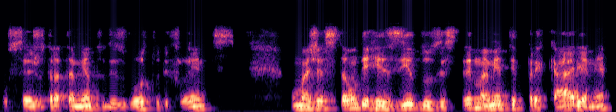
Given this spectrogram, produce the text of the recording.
ou seja, o tratamento de esgoto de fluentes, uma gestão de resíduos extremamente precária, né?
